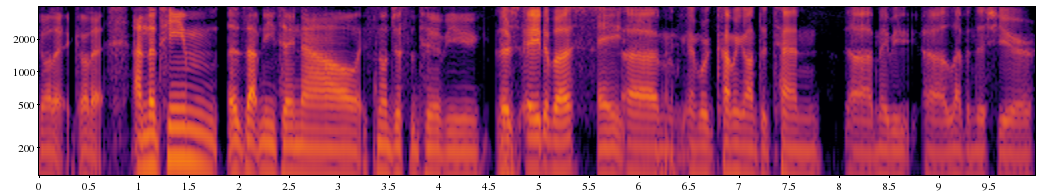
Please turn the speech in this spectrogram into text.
Got it. Got it. And the team at Zapnito now, it's not just the two of you. There's eight of us, eight, um, nice. and we're coming on to 10, uh, maybe uh, 11 this year.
